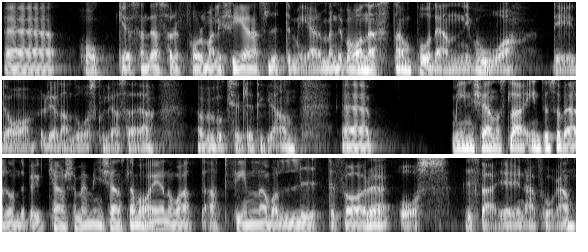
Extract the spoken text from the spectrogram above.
Eh, och sen dess har det formaliserats lite mer, men det var nästan på den nivå det är idag, redan då skulle jag säga. Det har väl vuxit lite grann. Eh, min känsla, inte så väl underbyggd kanske, men min känsla var är nog att, att Finland var lite före oss i Sverige i den här frågan.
